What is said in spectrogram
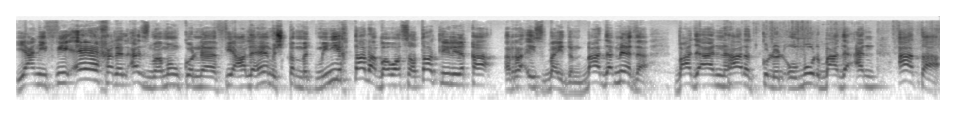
يعني في آخر الأزمة ممكن في على هامش قمة ميونيخ طلب وساطات للقاء الرئيس بايدن بعد ماذا؟ بعد أن انهارت كل الأمور بعد أن أعطى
